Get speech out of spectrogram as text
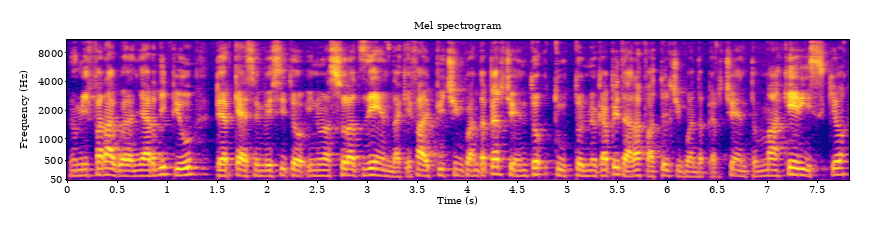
non mi farà guadagnare di più perché se ho investito in una sola azienda che fa il più 50%, tutto il mio capitale ha fatto il 50%, ma che rischio?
